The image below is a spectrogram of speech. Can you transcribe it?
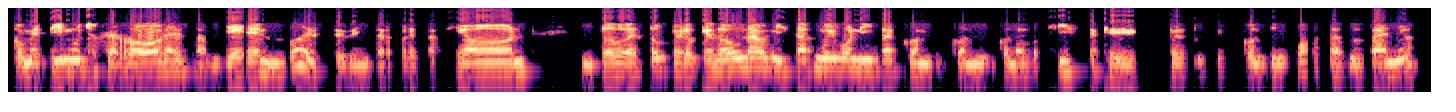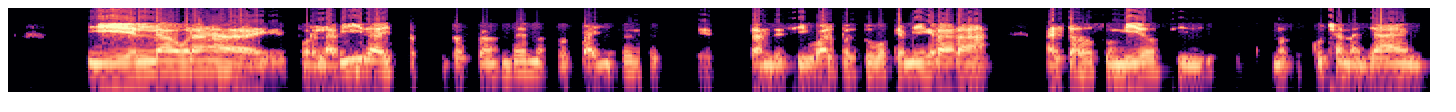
cometí muchos errores también. Este, de interpretación y todo esto, pero quedó una amistad muy bonita con, con, el bajista que, pues, continuó hasta sus años. Y él ahora, eh, por la vida y por la situación de nuestros países este, tan desigual, pues tuvo que emigrar a, a, Estados Unidos y nos escuchan allá en,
